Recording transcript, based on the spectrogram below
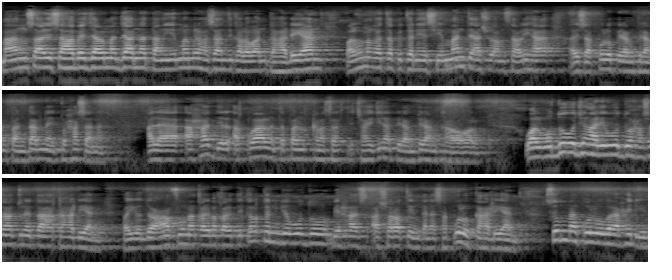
mang ari sahabat jalma jannah tang iman mil hasanti kalawan kahadean. Walau mangka tapikeun si iman teh asu amsalihha 10 pirang-pirang pantarna itu hasanah. Ala ahadil aqwal tepan kana salah pirang-pirang kaol. wal wudhu jeung ari wudhu hasanatun eta kahadian. Fayudha'afu maka bakal dikelkeun ge wudhu bihas asyaratin kana 10 kahadian. Summa kullu wahidin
